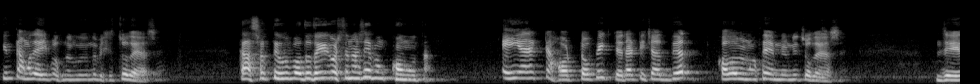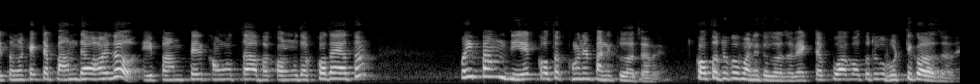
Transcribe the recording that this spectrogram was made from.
কিন্তু আমাদের এই প্রশ্নগুলো কিন্তু বেশি চলে আসে। কাজ শক্তি উপপাদ্য থেকে কোশ্চেন আসে এবং ক্ষমতা। এই আর একটা হট টপিক যেটা টিচারদের কলমের মাথায় এমনি এমনি চলে আসে। যে তোমাকে একটা পাম্প দেওয়া হলো এই পাম্পের ক্ষমতা বা কর্মদক্ষতা এত। ওই পাম্প দিয়ে কতক্ষণে পানি তোলা যাবে? কতটুকু পানি তোলা যাবে? একটা কুয়া কতটুকু ভর্তি করা যাবে?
